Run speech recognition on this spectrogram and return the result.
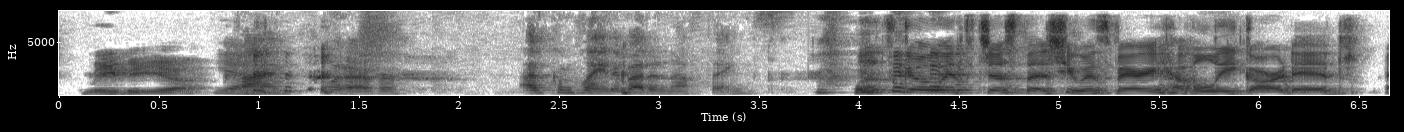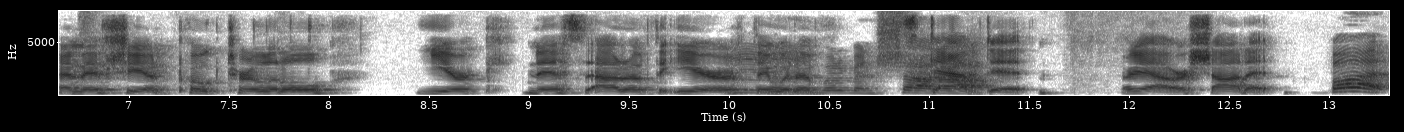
Maybe, yeah. Yeah. Fine. Whatever. I've complained about enough things. Let's go with just that she was very heavily guarded, and if she had poked her little yeerkness out of the ear, they mm, would have would have been shot stabbed off. it. Or yeah, or shot it. But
